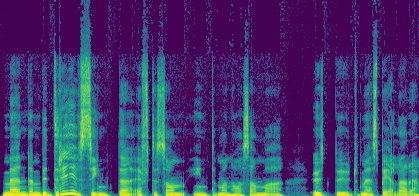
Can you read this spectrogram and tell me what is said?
Men den bedrivs inte eftersom inte man har samma utbud med spelare.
